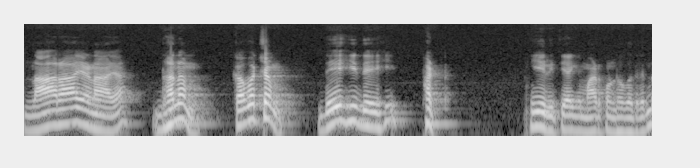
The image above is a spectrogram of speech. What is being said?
ನಾರಾಯಣಾಯ, ಧನಂ, ಕವಚಂ, ದೇಹಿ ದೇಹಿ ಫಟ್. ಈ ರೀತಿಯಾಗಿ ಮಾಡ್ಕೊಂಡು ಹೋಗೋದ್ರಿಂದ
